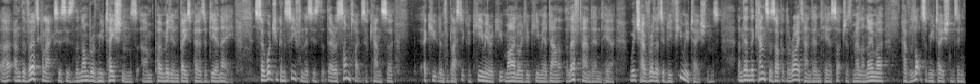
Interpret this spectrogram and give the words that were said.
Uh, and the vertical axis is the number of mutations um, per million base pairs of DNA. So what you can see from this is that there are some types of cancer acute lymphoblastic leukemia, acute myeloid leukemia down at the left-hand end here, which have relatively few mutations. And then the cancers up at the right-hand end here, such as melanoma, have lots of mutations in,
